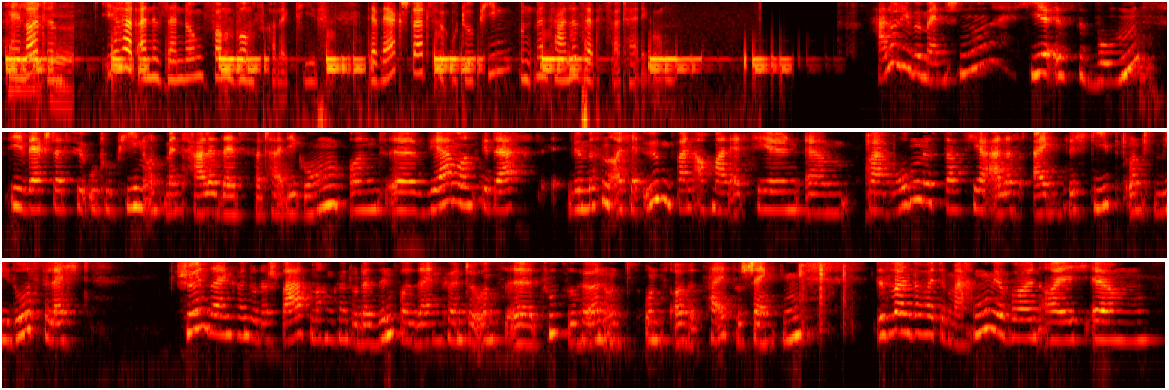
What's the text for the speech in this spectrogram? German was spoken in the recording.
Hey Leute, ihr hört eine Sendung vom WUMS Kollektiv, der Werkstatt für Utopien und mentale Selbstverteidigung. Hallo liebe Menschen, hier ist WUMS, die Werkstatt für Utopien und mentale Selbstverteidigung. Und äh, wir haben uns gedacht, wir müssen euch ja irgendwann auch mal erzählen, ähm, warum es das hier alles eigentlich gibt und wieso es vielleicht schön sein könnte oder Spaß machen könnte oder sinnvoll sein könnte, uns äh, zuzuhören und uns eure Zeit zu schenken. Das wollen wir heute machen. Wir wollen euch, ähm,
